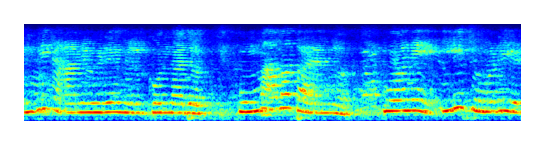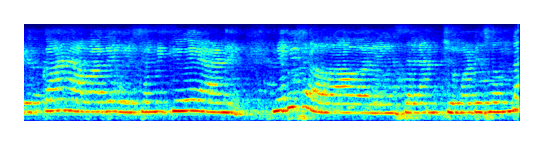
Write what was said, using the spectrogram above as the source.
എന്തിനാണ് ഇവിടെ നിൽക്കുന്നത്? ഉമ്മാമ പറഞ്ഞു മോനെ ഈ ചുമട് എടുക്കാനാവാതെ വിഷമിക്കുകയാണ്. നബി സല്ലല്ലാഹു അലൈഹി വസല്ലം ചുമട് സ്വന്തം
